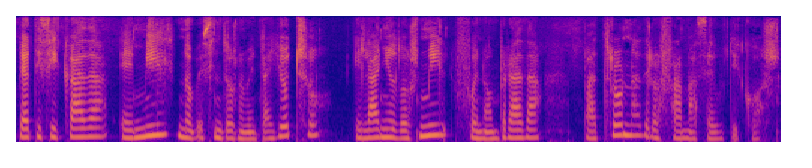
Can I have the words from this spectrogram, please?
Beatificada en 1998, el año 2000 fue nombrada patrona de los farmacéuticos.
